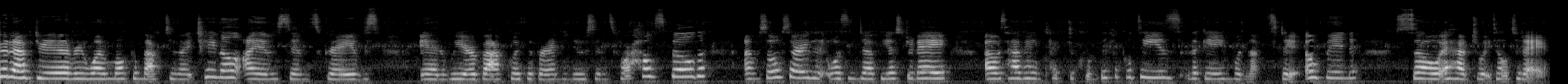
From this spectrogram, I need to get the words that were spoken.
Good afternoon everyone, welcome back to my channel. I am Sims Graves and we are back with a brand new Sims 4 house build. I'm so sorry that it wasn't up yesterday. I was having technical difficulties, the game would not stay open, so I had to wait till today.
